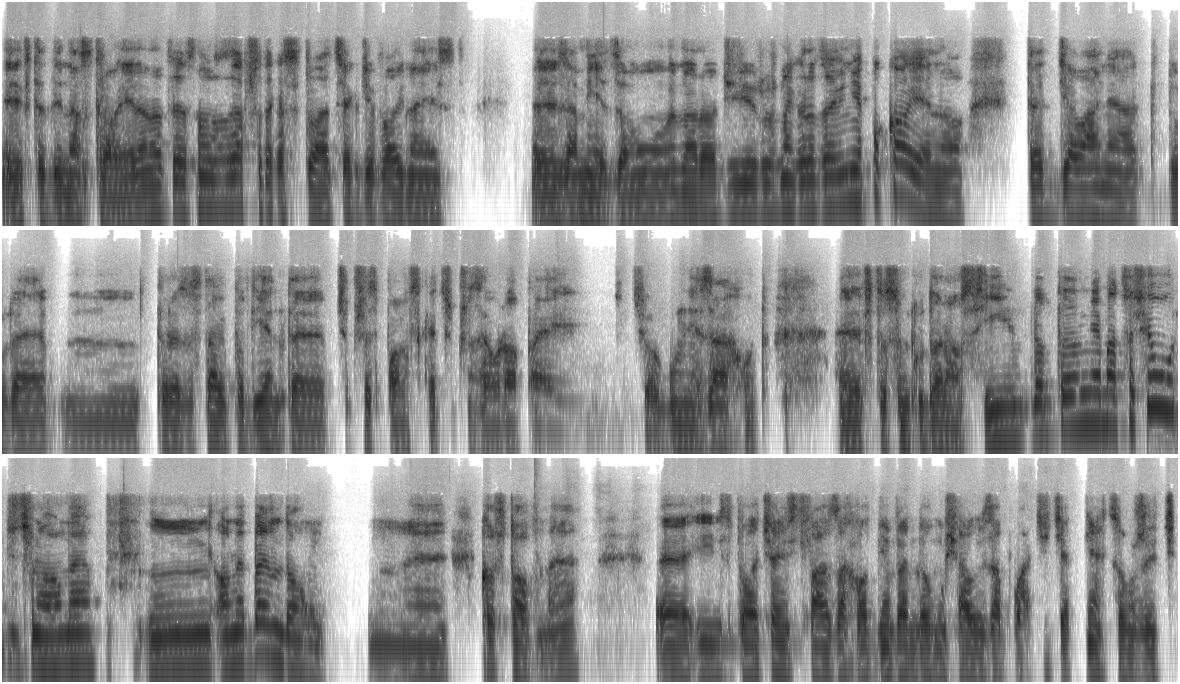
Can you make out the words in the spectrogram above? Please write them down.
e, wtedy nastroje. No, natomiast no, zawsze taka sytuacja, gdzie wojna jest e, za miedzą, no, rodzi różnego rodzaju niepokoje. No, te działania, które, mm, które zostały podjęte czy przez Polskę, czy przez Europę czy ogólnie Zachód e, w stosunku do Rosji, no to nie ma co się łudzić. No one, mm, one będą mm, kosztowne e, i społeczeństwa zachodnie będą musiały zapłacić, jak nie chcą żyć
